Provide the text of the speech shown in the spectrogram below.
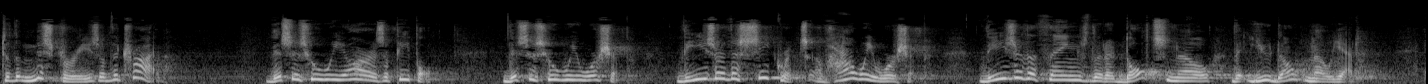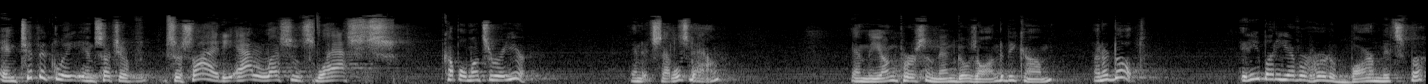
to the mysteries of the tribe. This is who we are as a people. This is who we worship. These are the secrets of how we worship. These are the things that adults know that you don't know yet. And typically in such a society, adolescence lasts a couple months or a year. And it settles down. And the young person then goes on to become an adult. Anybody ever heard of bar mitzvah?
